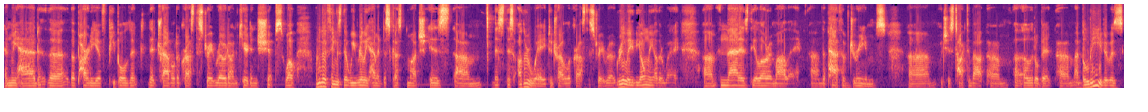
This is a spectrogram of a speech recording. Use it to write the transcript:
and we had the the party of people that that traveled across the straight road on Círdan's ships. Well, one of the things that we really haven't discussed much is um, this this other way to travel across the straight road. Really, the only other way, um, and that is the Olórë Mallë um, the Path of Dreams, um, which is talked about um, a, a, little bit. Um, I believe it was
